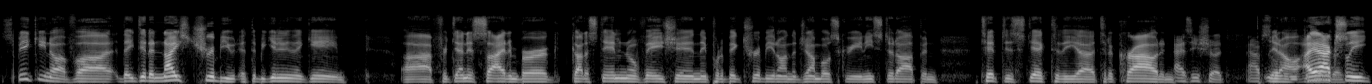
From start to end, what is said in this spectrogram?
speaking of, uh, they did a nice tribute at the beginning of the game uh, for Dennis Seidenberg. Got a standing ovation. They put a big tribute on the jumbo screen. He stood up and tipped his stick to the uh, to the crowd, and As he should. Absolutely. you know, I actually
